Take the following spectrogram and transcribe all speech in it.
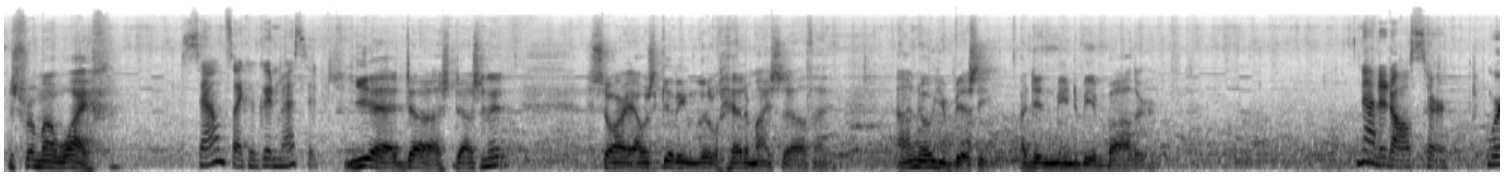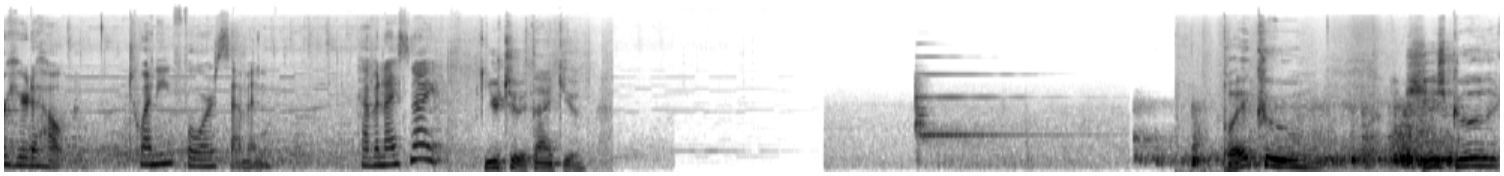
It's from my wife. Sounds like a good message. Yeah, it does, doesn't it? Sorry, I was getting a little ahead of myself. I, I know you're busy. I didn't mean to be a bother. Not at all, sir. We're here to help. 24 7. Have a nice night. You too, thank you. Play cool. She's good.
